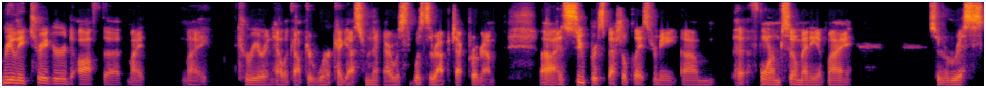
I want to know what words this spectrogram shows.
really triggered off the my my career in helicopter work. I guess from there was was the RAP Attack program, uh, a super special place for me. Um, formed so many of my sort of risk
